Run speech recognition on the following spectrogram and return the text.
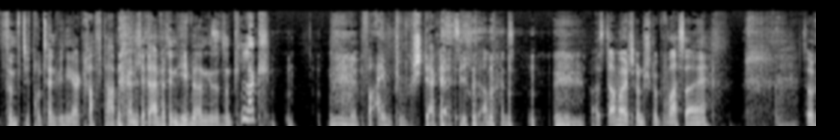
50 Prozent weniger Kraft haben können. Ich hätte einfach den Hebel angesetzt und klack. Vor allem du stärker als ich damals. Hast damals schon einen Schluck Wasser, ey. So,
